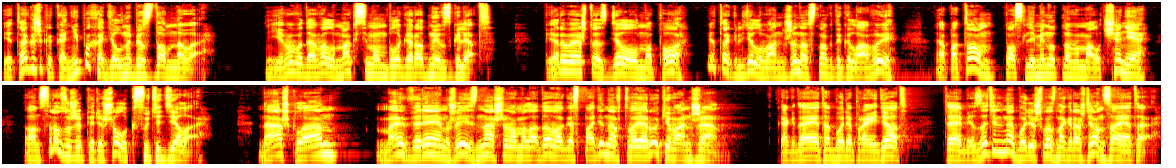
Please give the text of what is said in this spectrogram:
и так же, как они, походил на бездомного. Его выдавал максимум благородный взгляд. Первое, что сделал Мопо, это глядел Ван Джена с ног до головы, а потом, после минутного молчания, он сразу же перешёл к сути дела. «Наш клан мы вверяем жизнь нашего молодого господина в твои руки, Ван Джен. Когда эта буря пройдет, ты обязательно будешь вознагражден за это».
